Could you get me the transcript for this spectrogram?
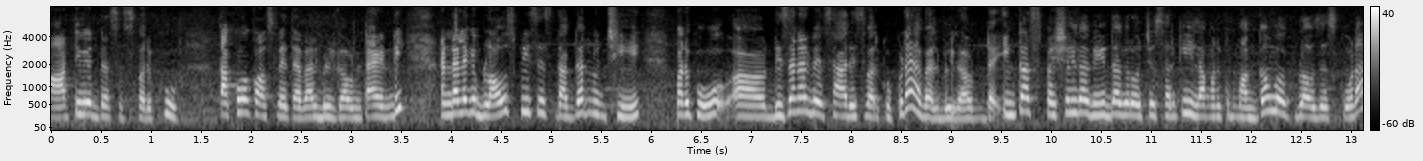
పార్టీ వేర్ డ్రెస్సెస్ వరకు తక్కువ కాస్ట్లో అయితే అవైలబుల్గా ఉంటాయండి. అండ్ అలాగే బ్లౌజ్ పీసెస్ దగ్గర నుంచి మనకు డిజైనర్ వేర్ శారీస్ వరకు కూడా అవైలబుల్గా ఉంటాయి. ఇంకా స్పెషల్గా వీరి దగ్గర వచ్చేసరికి ఇలా మనకు మగ్గం వర్క్ బ్లౌజెస్ కూడా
